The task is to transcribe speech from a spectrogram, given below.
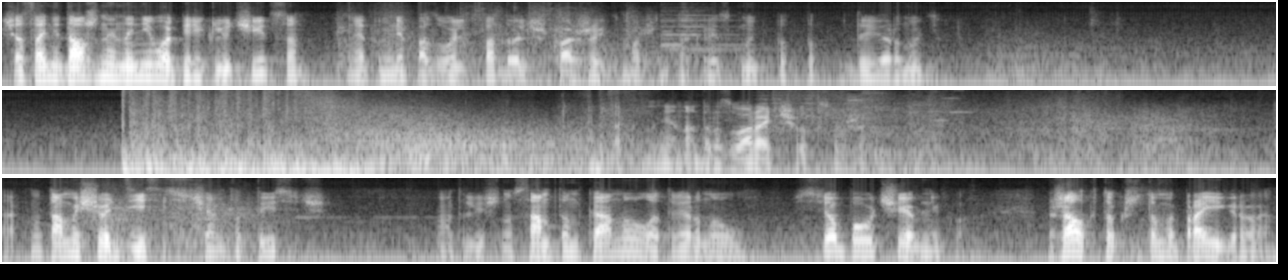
Сейчас они должны на него переключиться. Это мне позволит подольше пожить. Можно так рискнуть, под, под, довернуть. Не, надо разворачиваться уже. Так, ну там еще 10 с чем-то тысяч. Отлично. Сам танканул, отвернул. Все по учебнику. Жалко только, что мы проигрываем.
